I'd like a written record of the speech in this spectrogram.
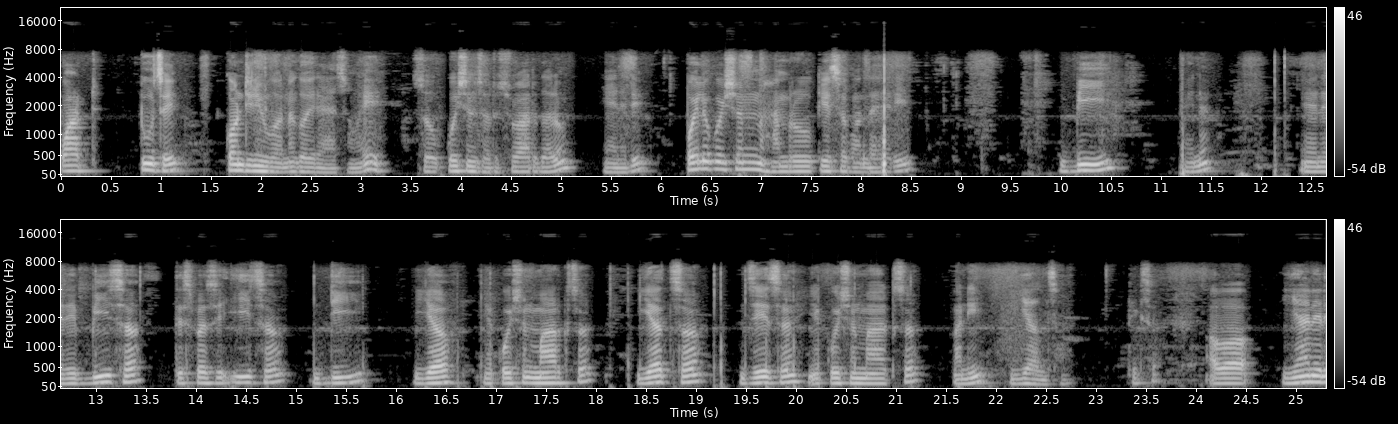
पार्ट टू चाहिँ कन्टिन्यू गर्न गइरहेछौँ है। सो क्वेसन्सहरू सुरुवात गरौँ यहाँनिर। पहिलो क्वेसन हाम्रो के छ भन्दाखेरि बी होइन? यहाँनिर बी छ त्यसपछि ई छ डी एफ यहाँ क्वेसन मार्क छ एच छ जे छ यहाँ क्वेसन मार्क छ। अनि यल छ। ठिक छ? अब यहाँनिर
